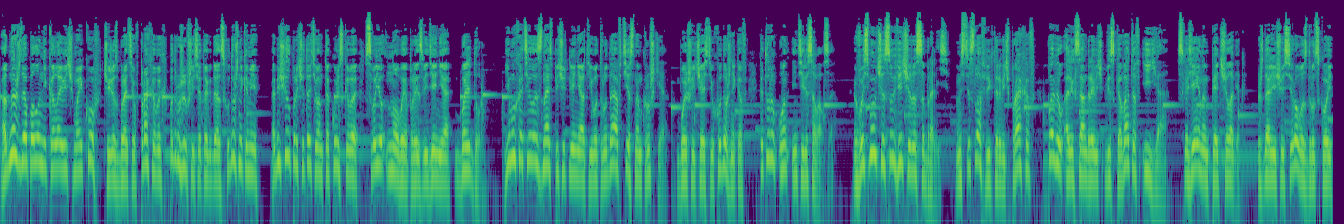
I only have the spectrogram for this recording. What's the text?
Однажды Аполлон Николаевич Майков, через братьев Праховых, подружившийся тогда с художниками, обещал прочитать у Антокольского свое новое произведение «Бальдур». Ему хотелось знать впечатления от его труда в тесном кружке, большей частью художников, которым он интересовался. В восьмом часу вечера собрались Мстислав Викторович Прахов, Павел Александрович Висковатов и я, с хозяином пять человек. Ждали еще Серова с Друцкой,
